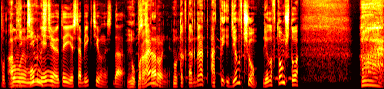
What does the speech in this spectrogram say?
по, по моему мнению, это и есть объективность, да. Ну, правильно. Ну, так тогда... А ты... Дело в чем? Дело в том, что... а,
